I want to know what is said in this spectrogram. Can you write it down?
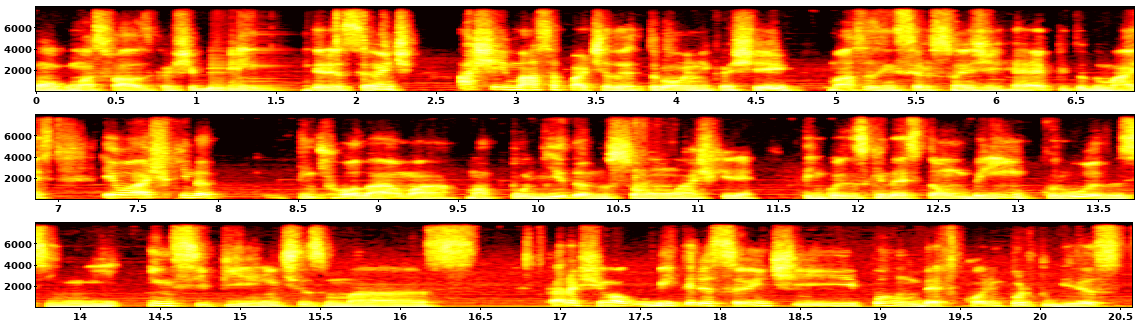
com algumas falas que eu achei bem interessante. Achei massa a parte eletrônica, achei massa as inserções de rap e tudo mais. Eu acho que ainda tem que rolar uma, uma polida no som. Acho que tem coisas que ainda estão bem cruas, assim, e incipientes, mas. Cara, achei algo bem interessante e, porra, um deathcore em português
